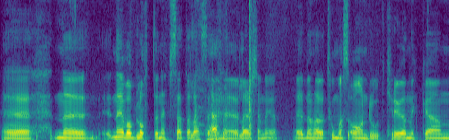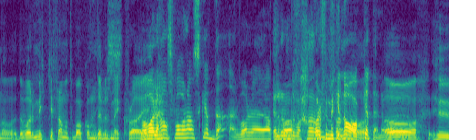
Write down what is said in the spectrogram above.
eh, när, när jag var blott en FZ-läsare, när jag lärde känna er. Eh, den här Thomas Arnroth-krönikan och det var mycket fram och tillbaka om Devil May Cry. Vad var det han, vad var det han skrev där? Var det, att Eller det var, om det var han. var det för mycket fan det var. naket eller? Ja, hur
